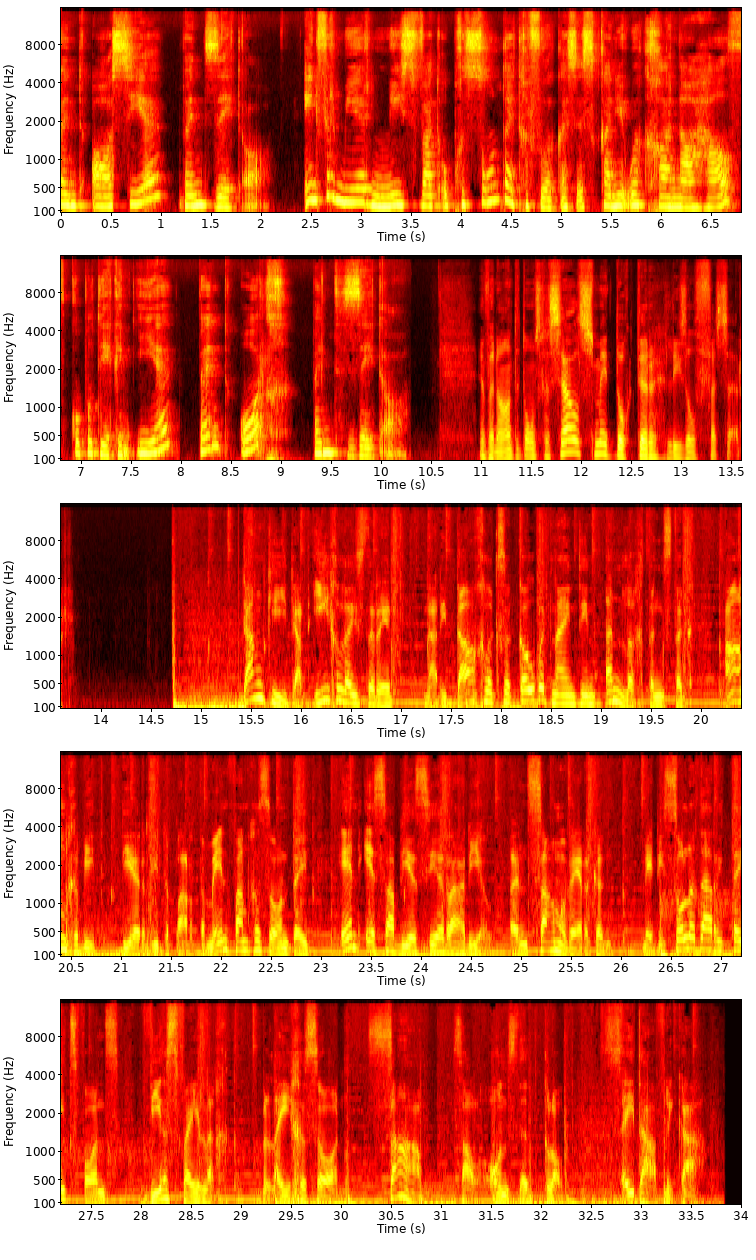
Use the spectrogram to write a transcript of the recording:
vacfa.uct.ac.za. En vir meer nuus wat op gesondheid gefokus is, kan jy ook gaan na health.e.org.za. En vanaand het ons gesels met dokter Liesel Visser. Dankie dat u geluister het na die daaglikse COVID-19 inligtingstuk aangebied deur die Departement van Gesondheid en SABC Radio in samewerking met die Solidariteitsfonds. Wees veilig, bly gesond. Saam sal ons dit klop. Suid-Afrika.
